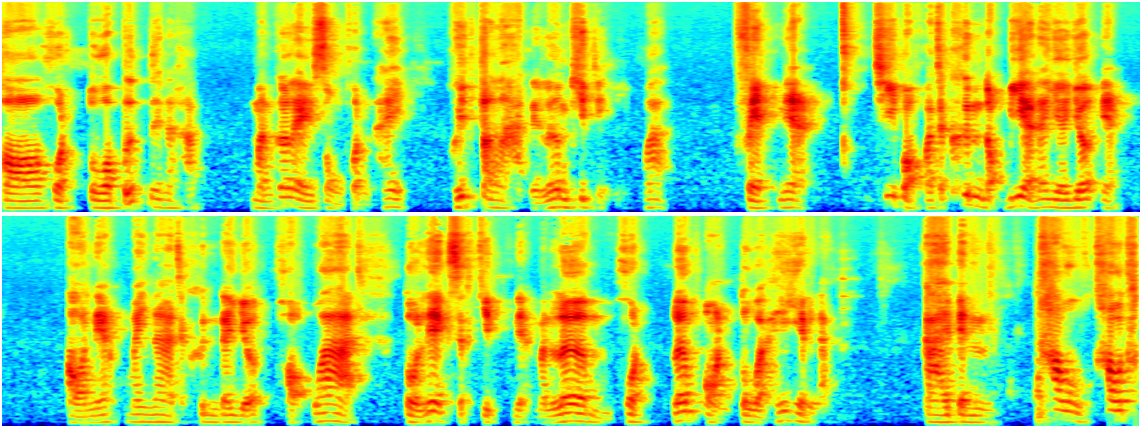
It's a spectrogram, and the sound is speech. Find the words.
พอหดตัวปุ๊บเลยนะครับ มันก็เลยส่งผลให้เฮ้ยตลาดเนี่ยเริ่มคิดอย่างนี้ว่าเฟดเนี่ยที่บอกว่าจะขึ้นดอกเบี้ยได้เยอะๆเนี่ยตอนเนี้ยไม่น่าจะขึ้นได้เยอะ เพราะว่าตัวเลขเศรษฐกิจเนี่ยมันเริ่มหดเริ่มอ่อนตัวให้เห็นแล้วกลายเป็นเข้าเข้าท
